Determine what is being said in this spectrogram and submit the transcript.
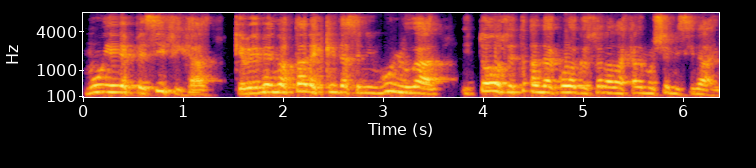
muy específicas que no están escritas en ningún lugar y todos están de acuerdo que son halajot Moshe Sinai.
